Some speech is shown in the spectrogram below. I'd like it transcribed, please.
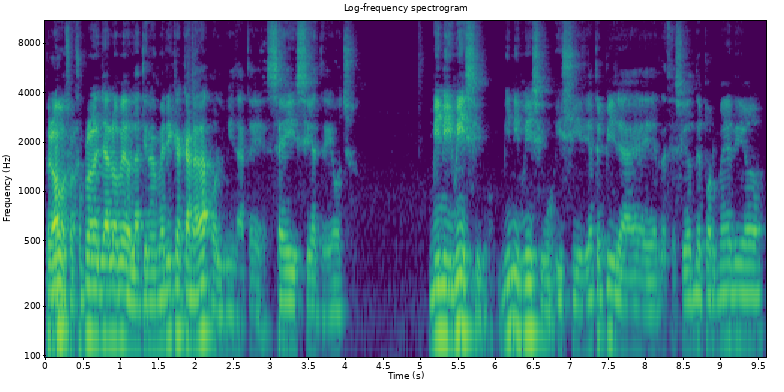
Pero vamos, por ejemplo, ya lo veo, Latinoamérica, Canadá, olvídate, 6, 7, 8 minimísimo, minimísimo. Y si ya te pilla eh, recesión de por medio,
